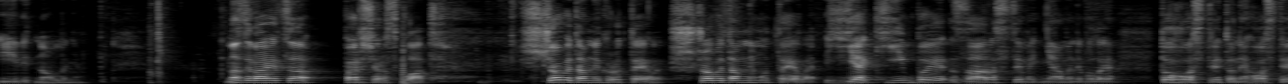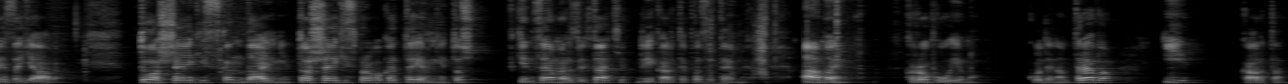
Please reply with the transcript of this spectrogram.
І відновлення. Називається перший розклад. Що би там не крутили, що би там не мутили, які би зараз цими днями не були то гострі, то не гострі заяви, то ще якісь скандальні, то ще якісь провокативні, то ж в кінцевому результаті дві карти позитивних. А ми крокуємо куди нам треба, і карта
